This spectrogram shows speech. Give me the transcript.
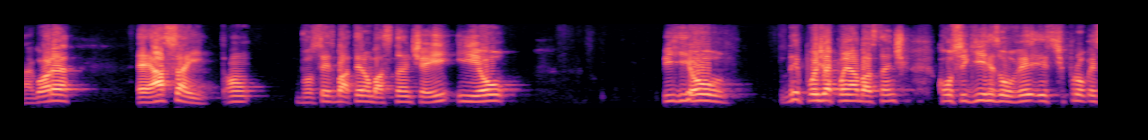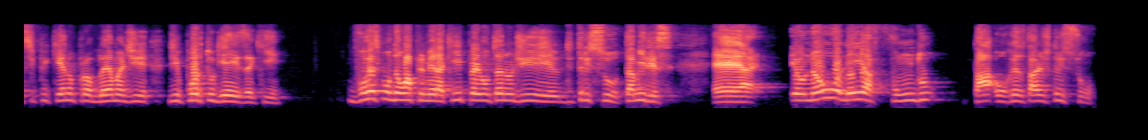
Agora é açaí. Então, vocês bateram bastante aí e eu e eu depois de apanhar bastante consegui resolver este, esse pequeno problema de, de português aqui. Vou responder uma primeira aqui perguntando de, de Trisul. Tamires, é, eu não olhei a fundo tá, o resultado de Trisul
